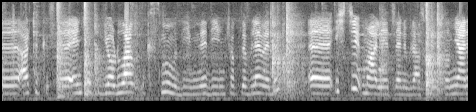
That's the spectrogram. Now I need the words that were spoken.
e, artık e, en çok yorulan kısmı mı diyeyim ne diyeyim çok da bilemedim. E, işçi maliyetlerini biraz konuşalım. Yani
